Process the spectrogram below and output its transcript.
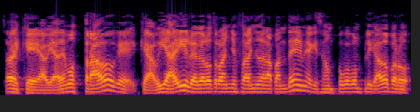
Sabes, que había demostrado que, que había ahí, luego el otro año fue el año de la pandemia, quizás un poco complicado, pero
